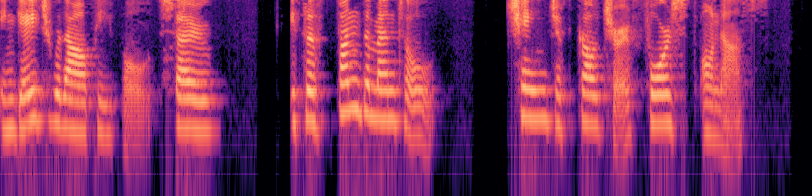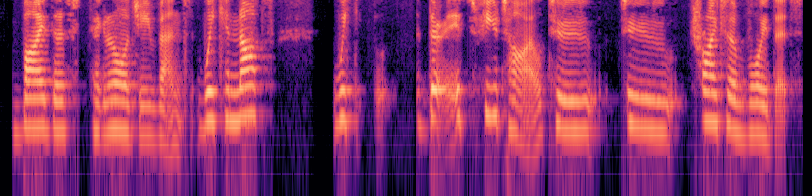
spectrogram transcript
engage with our people. So it's a fundamental change of culture forced on us by this technology event. We cannot we there, it's futile to to try to avoid it.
